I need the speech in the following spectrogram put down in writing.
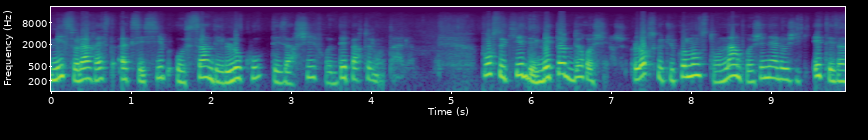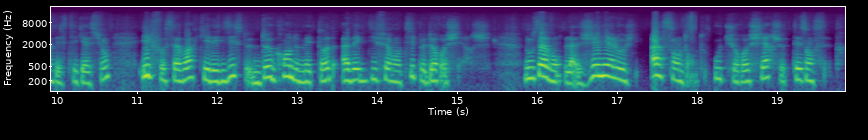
mais cela reste accessible au sein des locaux des archives départementales. Pour ce qui est des méthodes de recherche, lorsque tu commences ton arbre généalogique et tes investigations, il faut savoir qu'il existe deux grandes méthodes avec différents types de recherche. Nous avons la généalogie ascendante où tu recherches tes ancêtres.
